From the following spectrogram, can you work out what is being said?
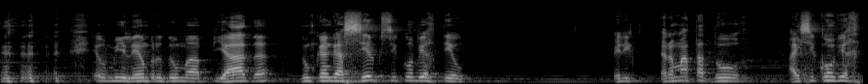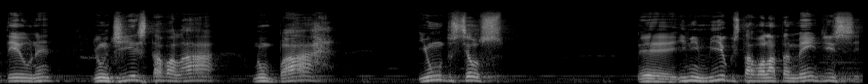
Eu me lembro de uma piada de um cangaceiro que se converteu. Ele era matador. Aí se converteu, né? E um dia ele estava lá num bar e um dos seus é, inimigos estava lá também e disse:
